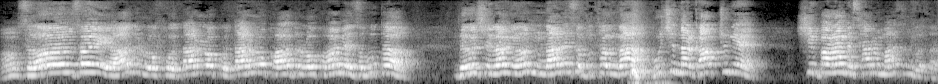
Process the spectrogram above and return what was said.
어 서서히 아들 놓고 딸 놓고 딸 놓고 아들 놓고 하면서부터 너 신랑이 어느 날에서부터인가 무신날 각중에 신바람에 살을 맞은 거다.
